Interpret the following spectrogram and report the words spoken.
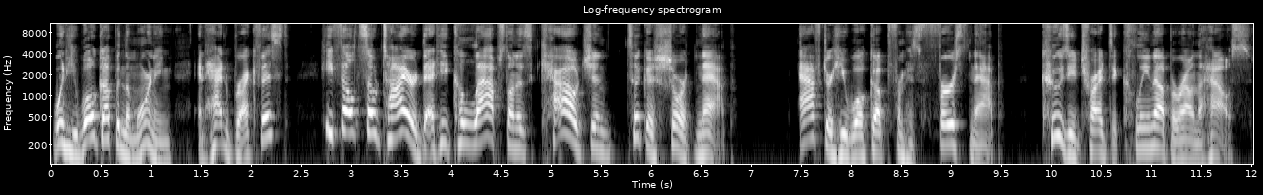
when he woke up in the morning and had breakfast, he felt so tired that he collapsed on his couch and took a short nap. After he woke up from his first nap, Koozy tried to clean up around the house.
